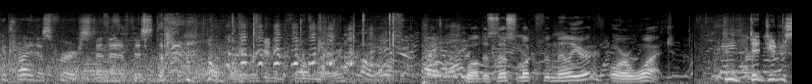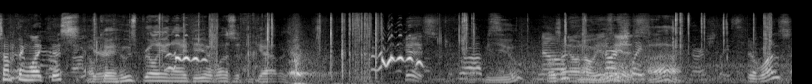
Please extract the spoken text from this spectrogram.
could try this first, and then if this oh boy, we're getting filmed. There. Well, does this look familiar or what? Did, did you do something like this? Okay, whose brilliant idea was it to gather? His. You? No, no, no, his. his. Ah. It was?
